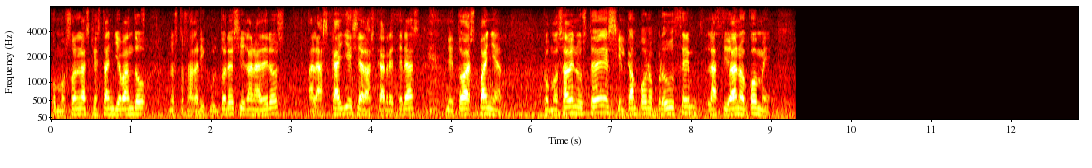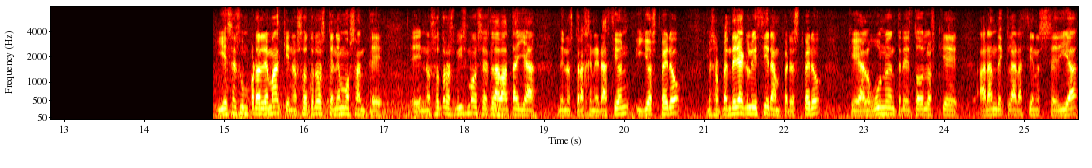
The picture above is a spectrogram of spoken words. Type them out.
como son las que están llevando nuestros agricultores y ganaderos a las calles y a las carreteras de toda España. Como saben ustedes, si el campo no produce, la ciudad no come. Y ese es un problema que nosotros tenemos ante eh, nosotros mismos, es la batalla de nuestra generación y yo espero, me sorprendería que lo hicieran, pero espero que alguno entre todos los que harán declaraciones ese día,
